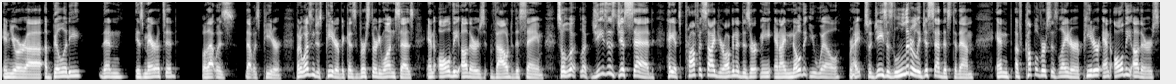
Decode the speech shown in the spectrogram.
in your uh, ability than is merited. Well, that was that was Peter. But it wasn't just Peter because verse 31 says, and all the others vowed the same. So look, look, Jesus just said, Hey, it's prophesied you're all going to desert me, and I know that you will, right? So Jesus literally just said this to them. And a couple verses later, Peter and all the others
